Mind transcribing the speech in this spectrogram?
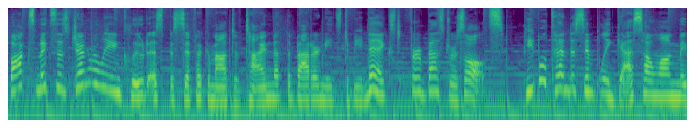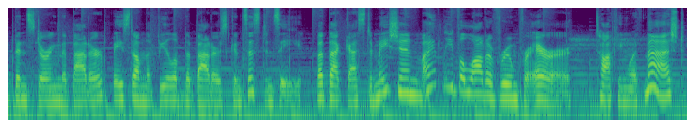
Box mixes generally include a specific amount of time that the batter needs to be mixed for best results. People tend to simply guess how long they've been stirring the batter based on the feel of the batter's consistency, but that guesstimation might leave a lot of room for error. Talking with Mashed,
